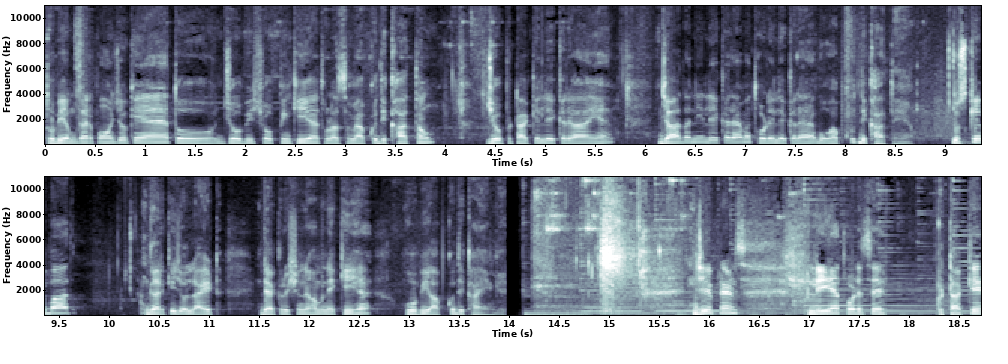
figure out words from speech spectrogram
तो अभी हम घर पहुँच चुके हैं तो जो भी शॉपिंग किया है, थोड़ा सा मैं आपको दिखाता हूँ। जो पटाखे लेकर आए हैं, ज़्यादा नहीं लेकर आया, मैं थोड़े लेकर आया, वो आपको दिखाते हैं। उसके बाद घर की जो लाइट डेकोरेशन हमने की है, वो भी आपको दिखाएँगे। जी फ्रेंड्स लिए हैं थोड़े से पटाखे,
